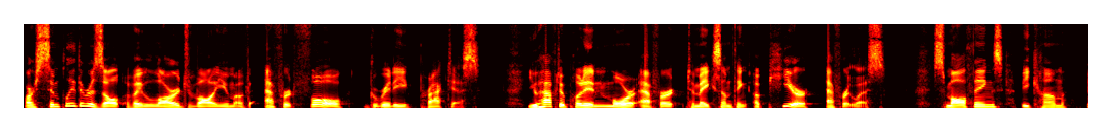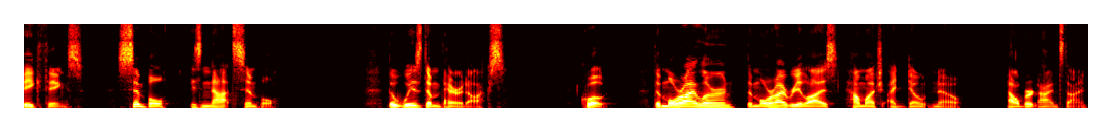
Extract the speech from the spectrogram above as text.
are simply the result of a large volume of effortful, gritty practice. You have to put in more effort to make something appear effortless. Small things become big things. Simple is not simple. The wisdom paradox. Quote, the more I learn, the more I realize how much I don't know. Albert Einstein.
